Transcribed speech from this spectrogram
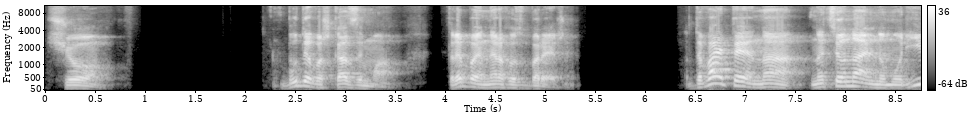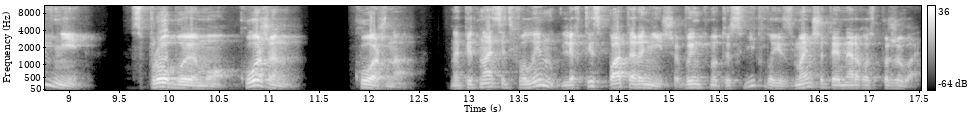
що буде важка зима, треба енергозбереження. Давайте на національному рівні спробуємо кожен, кожна на 15 хвилин лягти спати раніше, вимкнути світло і зменшити енергоспоживання.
